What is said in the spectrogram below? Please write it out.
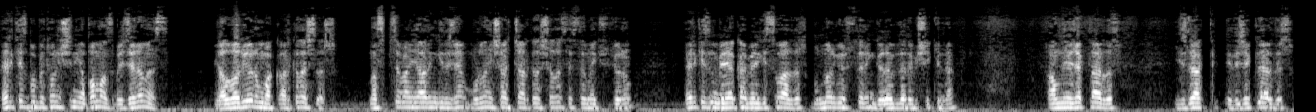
herkes bu beton işini yapamaz, beceremez. Yalvarıyorum bak arkadaşlar. Nasipse ben yarın gideceğim. Buradan inşaatçı arkadaşlara da seslenmek istiyorum. Herkesin BYK belgesi vardır. Bunları gösterin görevlilere bir şekilde anlayacaklardır. İdrak edeceklerdir.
